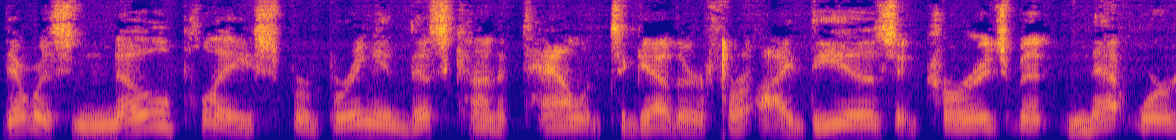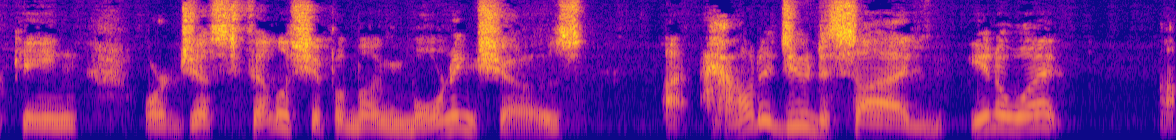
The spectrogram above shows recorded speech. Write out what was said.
there was no place for bringing this kind of talent together for ideas, encouragement, networking, or just fellowship among morning shows. Uh, how did you decide, you know what, uh,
